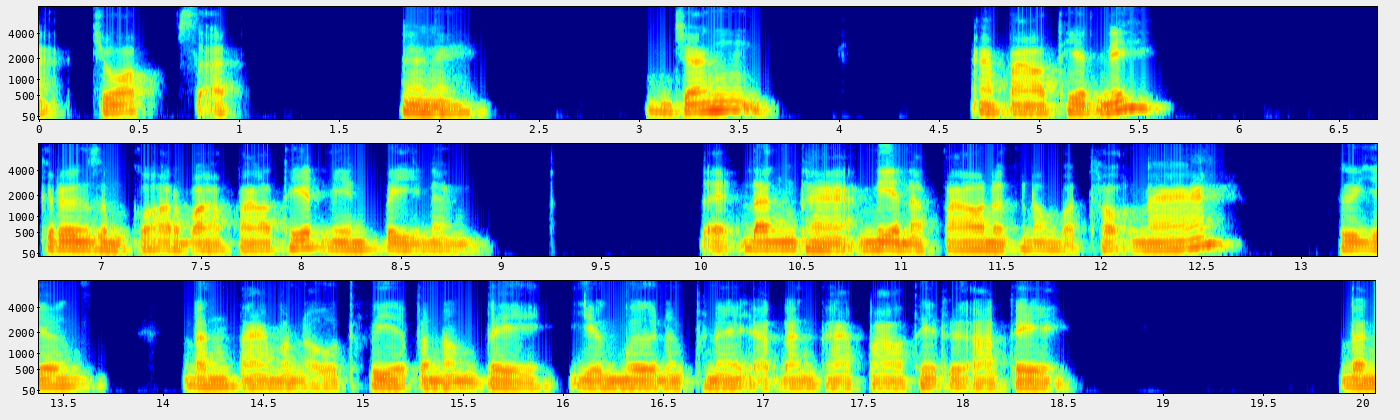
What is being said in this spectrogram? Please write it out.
ណៈជាប់ស្អិតហ្នឹងហើយអញ្ចឹងអបោធាតនេះ គ្រឿងសម្គាល់របស់អបោធាតមានពីរហ្នឹងដែលដឹងថាមានអបោនៅក្នុងវត្ថុណាគឺយើងដឹងតាមមโนទ្វារប៉ុណ្ណឹងទេ យើងមើលនឹងភ្នែកអត់ដឹងថាអបោធាតឬអត់ទេ ដឹង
